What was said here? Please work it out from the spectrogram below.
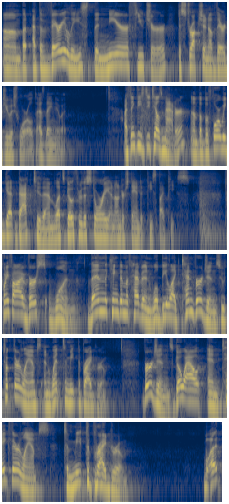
um, but at the very least, the near future destruction of their Jewish world as they knew it. I think these details matter, um, but before we get back to them, let's go through the story and understand it piece by piece. 25, verse 1 Then the kingdom of heaven will be like ten virgins who took their lamps and went to meet the bridegroom. Virgins go out and take their lamps to meet the bridegroom. What?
